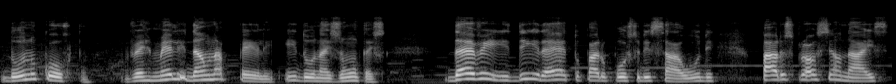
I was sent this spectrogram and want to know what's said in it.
dor no corpo, vermelhidão na pele e dor nas juntas, deve ir direto para o posto de saúde para os profissionais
